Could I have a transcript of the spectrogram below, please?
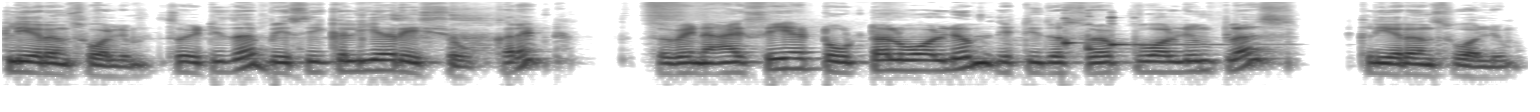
clearance volume. So it is a basically a ratio correct? So when i say a total volume it is the swept volume plus clearance volume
